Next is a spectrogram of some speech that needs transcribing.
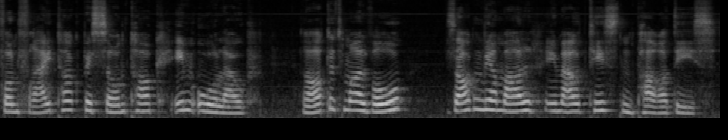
von Freitag bis Sonntag im Urlaub. Ratet mal wo? Sagen wir mal im Autistenparadies.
